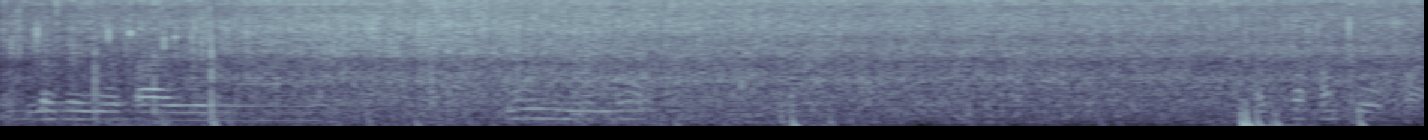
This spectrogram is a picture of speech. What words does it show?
Naglagay na tayo ng ulo at saka sopa.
